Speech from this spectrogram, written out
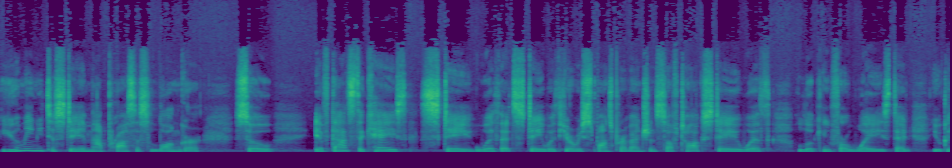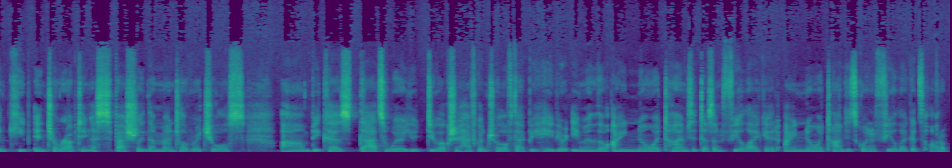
you may need to stay in that process longer. So, if that's the case, stay with it. Stay with your response prevention self talk. Stay with looking for ways that you can keep interrupting, especially the mental rituals, um, because that's where you do actually have control of that behavior, even though I know at times it doesn't feel like it. I know at times it's going to feel like it's auto-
